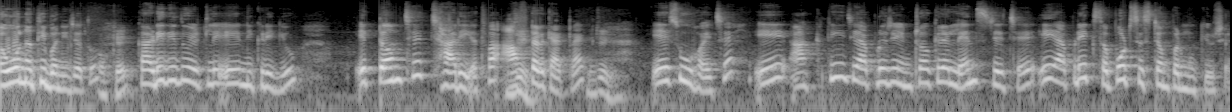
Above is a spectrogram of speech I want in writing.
નવો નથી બની જતો. કાઢી દીધું એટલે એ નીકળી ગયું. એક ટર્મ છે છારી અથવા આફ્ટર કેટરેક્ટ એ શું હોય છે? એ આંખની જે આપણો જે ઇન્ટ્રોક્યુલર લેન્સ જે છે એ આપણે એક સપોર્ટ સિસ્ટમ પર મૂક્યું છે.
